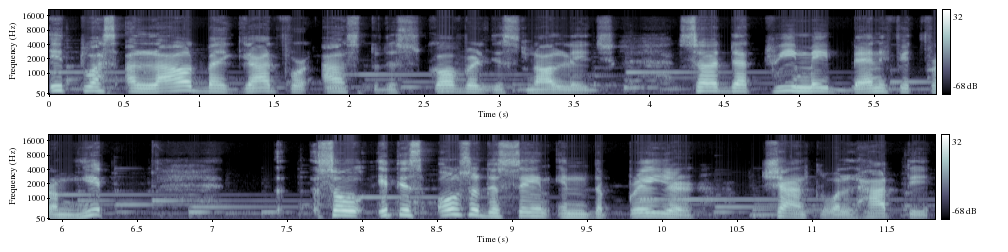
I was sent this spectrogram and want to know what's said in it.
it was allowed by God for us to discover this knowledge so that we may benefit from it. So it is also the same in the prayer chant, luwalhati,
